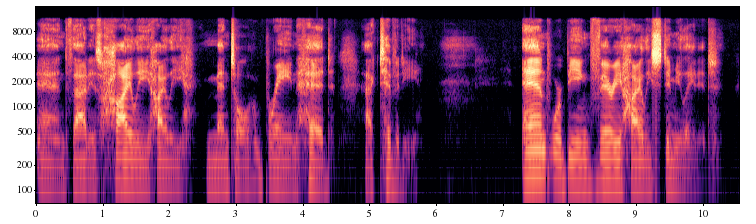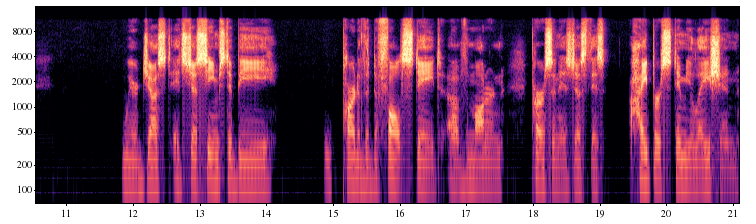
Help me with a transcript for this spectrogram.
and that is highly, highly mental brain head activity. And we're being very highly stimulated. We're just, it just seems to be part of the default state of the modern person is just this hyper stimulation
